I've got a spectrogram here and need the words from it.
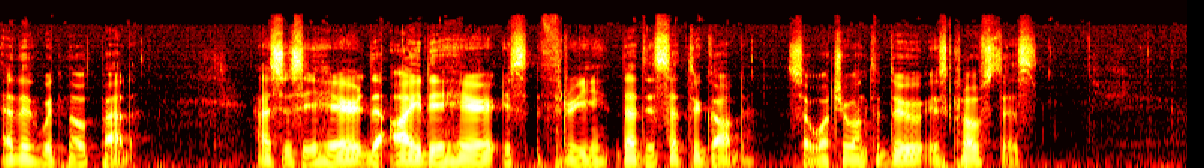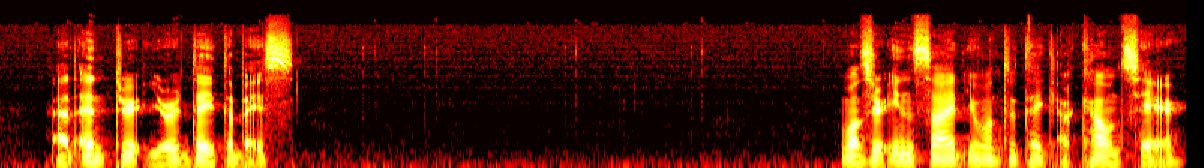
edit with notepad. As you see here, the ID here is 3 that is set to God. So what you want to do is close this and enter your database. Once you're inside, you want to take accounts here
